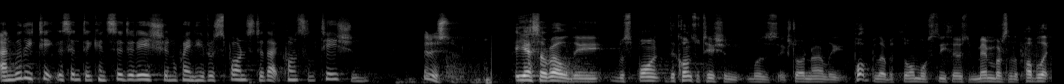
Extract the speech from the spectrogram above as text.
And will he take this into consideration when he responds to that consultation? Minister. Yes, I will. The, the consultation was extraordinarily popular with almost 3,000 members of the public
